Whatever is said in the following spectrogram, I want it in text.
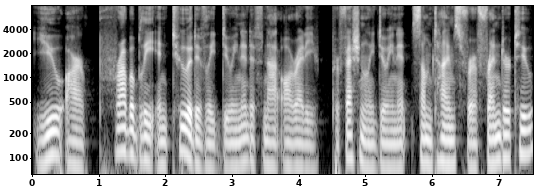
You are probably intuitively doing it, if not already professionally doing it, sometimes for a friend or two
